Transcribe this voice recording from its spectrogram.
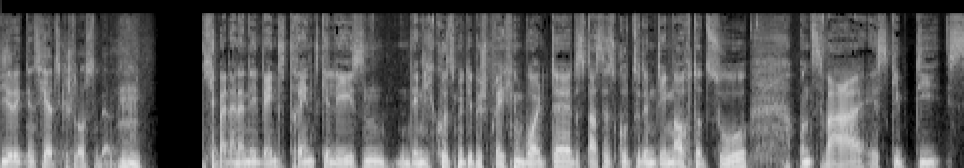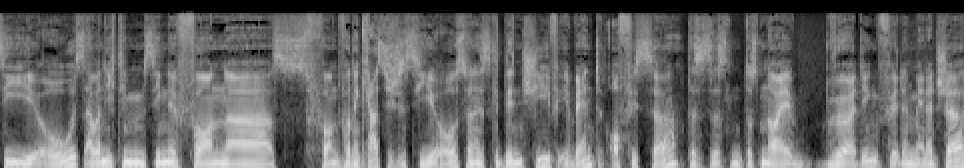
direkt ins Herz geschlossen werden. Mhm. Ich habe einen Event-Trend gelesen, den ich kurz mit dir besprechen wollte. Das passt jetzt gut zu dem Thema auch dazu. Und zwar, es gibt die CEOs, aber nicht im Sinne von, äh, von, von den klassischen CEOs, sondern es gibt den Chief Event Officer. Das ist das, das neue Wording für den Manager.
